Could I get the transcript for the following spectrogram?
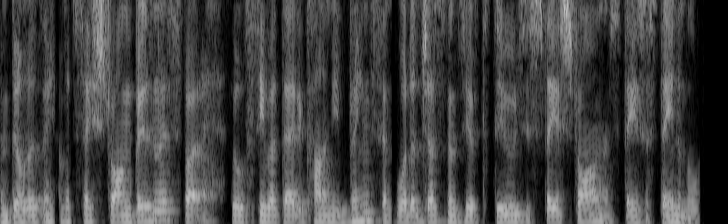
and build it, I would say strong business, but we'll see what that economy brings and what adjustments you have to do to stay strong and stay sustainable.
